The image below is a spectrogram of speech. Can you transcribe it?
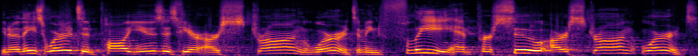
You know, these words that Paul uses here are strong words. I mean, flee and pursue are strong words.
